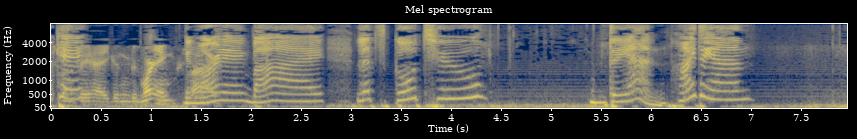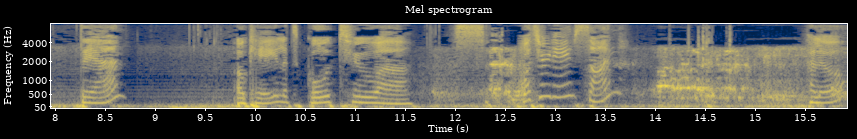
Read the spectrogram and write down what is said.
Okay. Say hi. Good, good morning. Good Bye. morning. Bye. Let's go to Diane. Hi, Diane. Diane? Okay, let's go to, uh, what's your name, son? Hello?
